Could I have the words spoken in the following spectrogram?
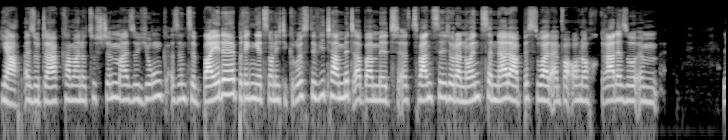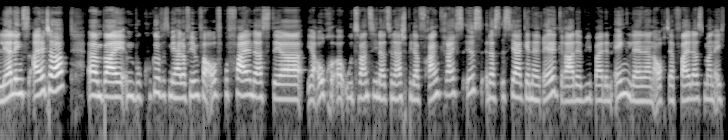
Ja, also da kann man nur zustimmen. Also jung sind sie beide, bringen jetzt noch nicht die größte Vita mit, aber mit 20 äh, oder 19, na, da bist du halt einfach auch noch gerade so im Lehrlingsalter. Ähm, bei Mbukukev ist mir halt auf jeden Fall aufgefallen, dass der ja auch äh, U20-Nationalspieler Frankreichs ist. Das ist ja generell gerade wie bei den Engländern auch der Fall, dass man echt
